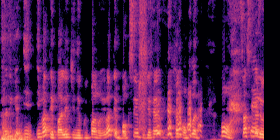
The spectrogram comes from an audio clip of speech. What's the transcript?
C'est-à-dire qu'il il va te parler, tu n'écoutes pas, non. Il va te boxer pour te faire, pour te faire comprendre. Bon, ça, c'était le,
